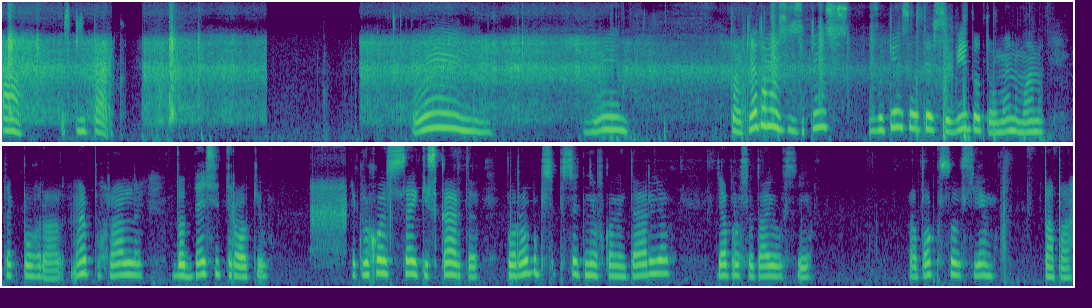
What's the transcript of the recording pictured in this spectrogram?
А, скейпарк. Блин. Блин. Так, я думаю, закінчити все відео, то в мене мама так пограли. Ми пограли до 10 років. Як виходить все якісь карти по Roblox, пишіть мені в коментарях. Я прочитаю всі. А поки всім па-па.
